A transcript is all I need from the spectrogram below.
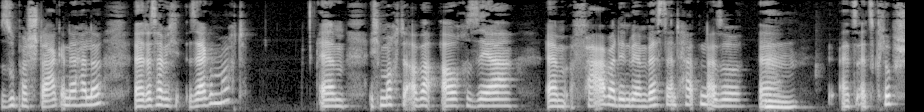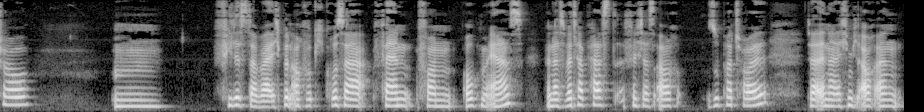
super stark in der Halle. Äh, das habe ich sehr gemocht. Ähm, ich mochte aber auch sehr ähm, Faber, den wir im Westend hatten, also äh, Mhm. als als Clubshow. Mm, vieles dabei. Ich bin auch wirklich großer Fan von Open Airs. Wenn das Wetter passt, finde ich das auch super toll. Da erinnere ich mich auch an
